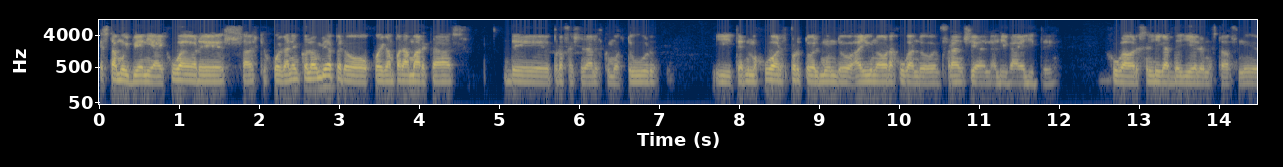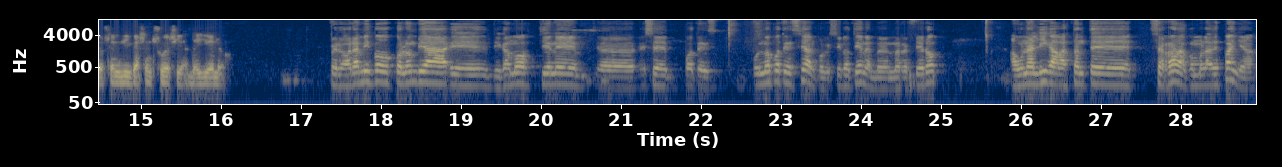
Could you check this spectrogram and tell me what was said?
está muy bien y hay jugadores, ¿sabes?, que juegan en Colombia, pero juegan para marcas de profesionales como Tour y tenemos jugadores por todo el mundo. Hay una hora jugando en Francia, en la Liga Élite, jugadores en ligas de hielo en Estados Unidos, en ligas en Suecia de hielo. Pero ahora mismo Colombia, eh, digamos, tiene eh, ese potencial, pues no potencial, porque sí lo tiene, me refiero a una liga bastante cerrada como la de España?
